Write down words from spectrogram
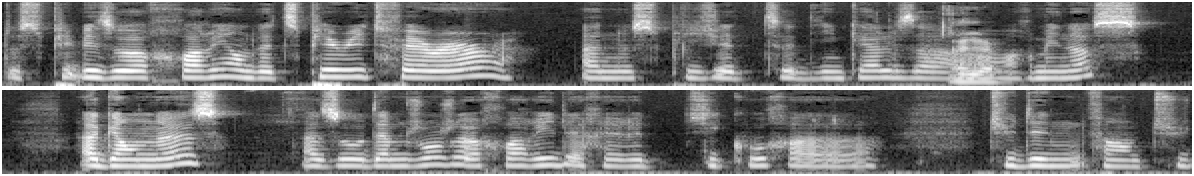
de spi bezo ur c'hoari an vet Spiritfarer a neus plijet dinkalz a Ah. Armenos hag an a zo damjonj ur c'hoari der ere jikour a tu den enfin tu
